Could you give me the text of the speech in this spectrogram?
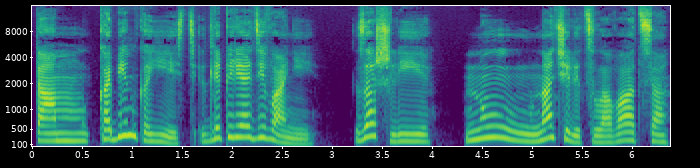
Там кабинка есть для переодеваний. Зашли, ну, начали целоваться.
